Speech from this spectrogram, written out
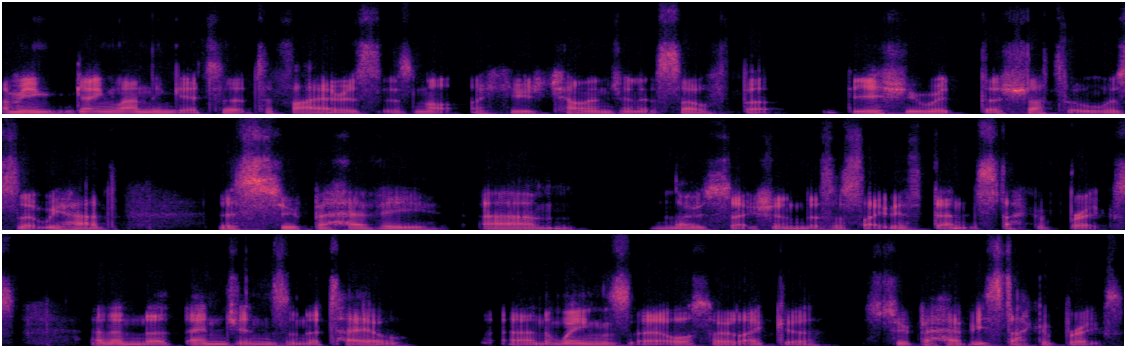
I mean getting landing gear to, to fire is is not a huge challenge in itself but the issue with the shuttle was that we had this super heavy um, nose section that's just like this dense stack of bricks. And then the engines and the tail and the wings are also like a super heavy stack of bricks.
